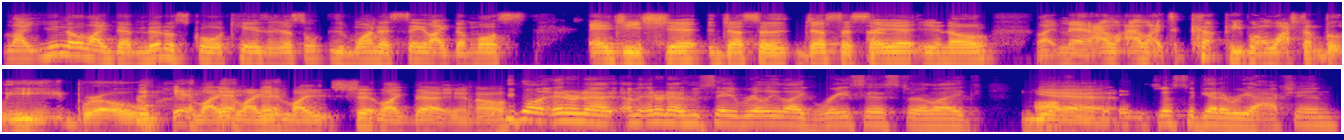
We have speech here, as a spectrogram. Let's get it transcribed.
like you know like the middle school kids that just want to say like the most edgy shit just to just to say it, you know. Like man, I, I like to cut people and watch them bleed, bro. like like like shit like that, you know. People on the internet on the internet who say really like racist or like Yeah. just to get a reaction.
